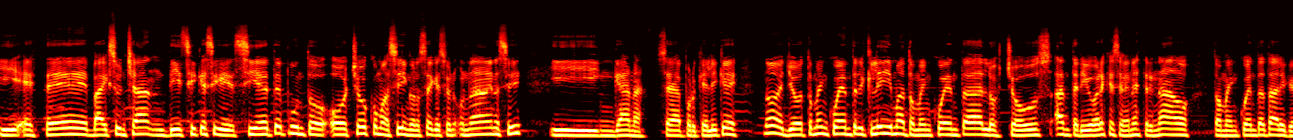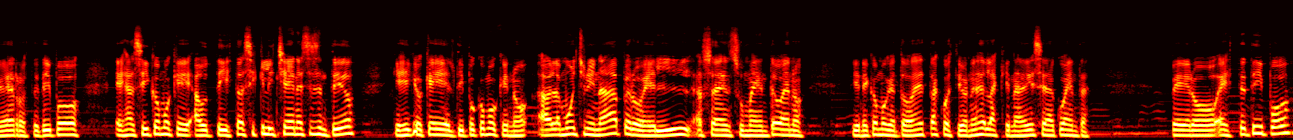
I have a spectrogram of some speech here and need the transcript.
Y este Baek Sun Chan dice que sigue 7.8,5, no sé, que es una vaina así, y gana. O sea, porque él y que, no, yo tomé en cuenta el clima, tomé en cuenta los shows anteriores que se habían estrenado, tomé en cuenta tal y que erro. Este tipo es así como que autista, así cliché en ese sentido, que es que, ok, el tipo como que no habla mucho ni nada, pero él, o sea, en su mente, bueno, tiene como que todas estas cuestiones de las que nadie se da cuenta. Pero este tipo,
